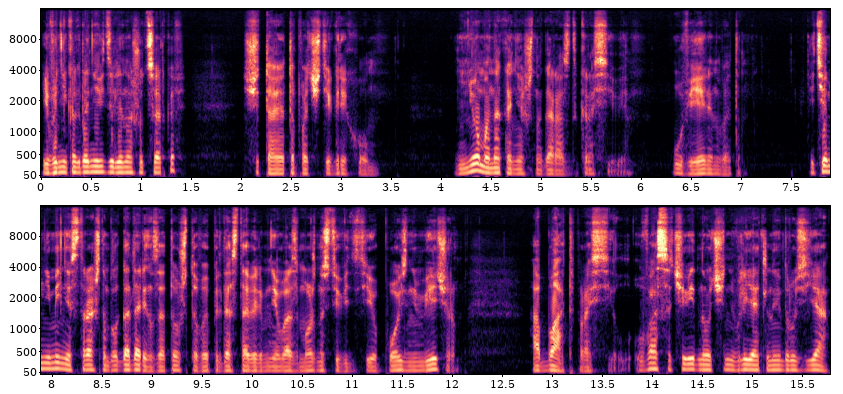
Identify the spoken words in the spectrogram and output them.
«И вы никогда не видели нашу церковь?» «Считаю это почти грехом». Днем она, конечно, гораздо красивее. Уверен в этом. И тем не менее страшно благодарен за то, что вы предоставили мне возможность увидеть ее поздним вечером. Аббат просил. У вас, очевидно, очень влиятельные друзья.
